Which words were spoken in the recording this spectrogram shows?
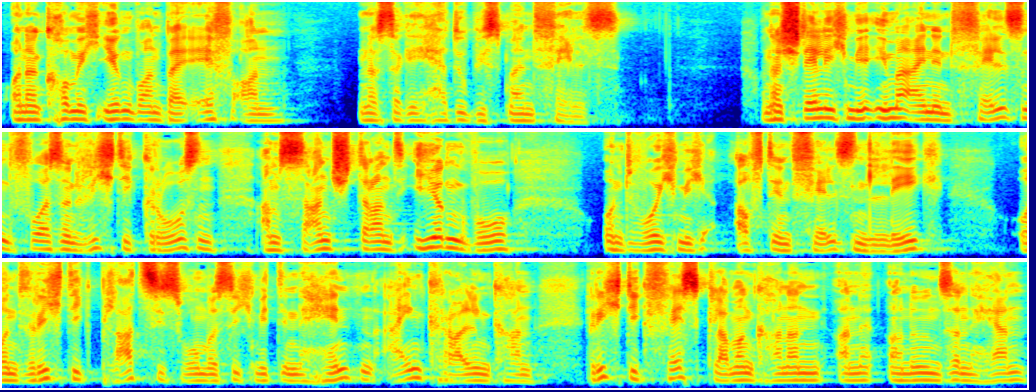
Und dann komme ich irgendwann bei F an und dann sage ich, Herr, du bist mein Fels. Und dann stelle ich mir immer einen Felsen vor, so einen richtig großen am Sandstrand irgendwo und wo ich mich auf den Felsen lege und richtig Platz ist, wo man sich mit den Händen einkrallen kann, richtig festklammern kann an, an, an unseren Herrn.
